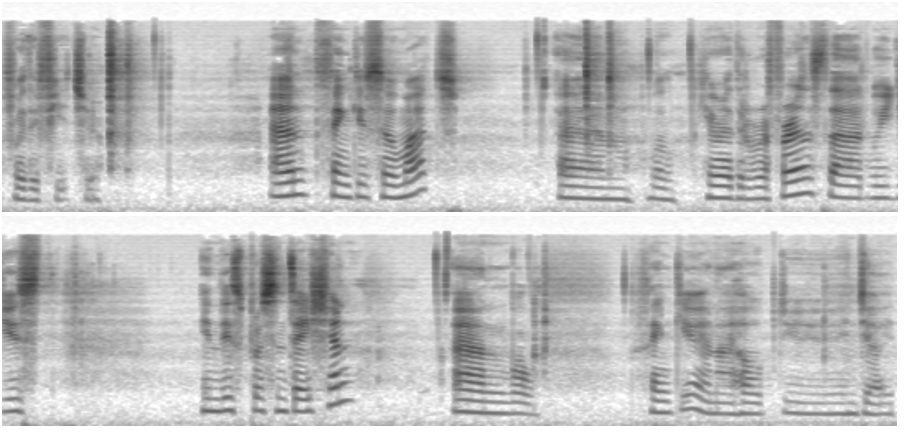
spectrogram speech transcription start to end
for the future. And thank you so much. Um, well, here are the references that we used in this presentation. And well, thank you and I hope you enjoyed.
